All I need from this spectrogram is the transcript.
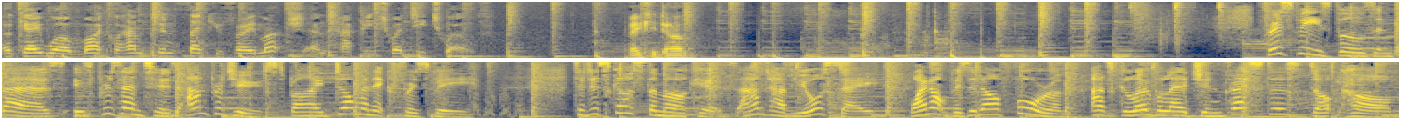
Okay, well, Michael Hampton, thank you very much, and happy 2012. Thank you, Dom. Frisby's Bulls and Bears is presented and produced by Dominic Frisby. To discuss the markets and have your say, why not visit our forum at globaledgeinvestors.com.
